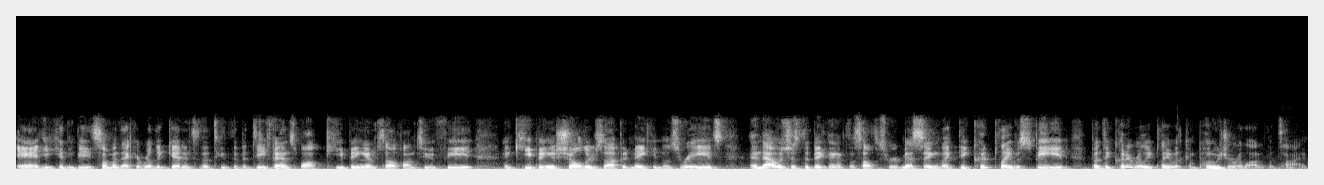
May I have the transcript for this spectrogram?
and he can be someone that can really get into the teeth of a defense while keeping himself on two feet and keeping his shoulders up and making those reads. And that was just the big thing that the Celtics were missing. Like they could play with speed, but they couldn't really play with composure a lot of the time.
